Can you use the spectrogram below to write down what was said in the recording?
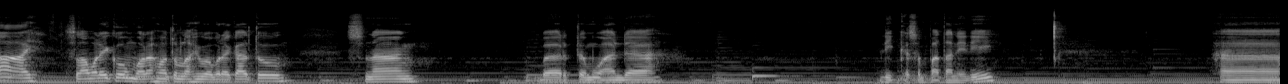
Hai, Assalamualaikum warahmatullahi wabarakatuh. Senang bertemu Anda di kesempatan ini. Uh,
